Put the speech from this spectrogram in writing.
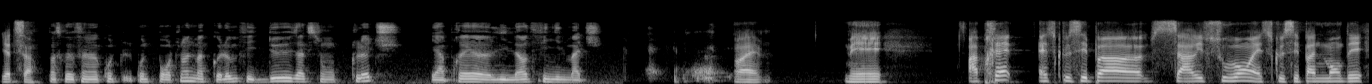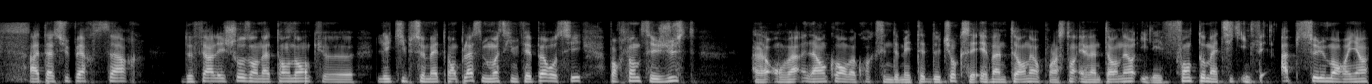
il y a de ça. Parce que enfin, contre, contre Portland, McCollum fait deux actions clutch et après euh, Lillard finit le match. Ouais. Mais après, est-ce que c'est pas. Ça arrive souvent, est-ce que c'est pas demander à ta superstar de faire les choses en attendant que l'équipe se mette en place Mais moi, ce qui me fait peur aussi, Portland, c'est juste. Alors, on va, là encore, on va croire que c'est une de mes têtes de turc, c'est Evan Turner. Pour l'instant, Evan Turner, il est fantomatique, il ne fait absolument rien.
